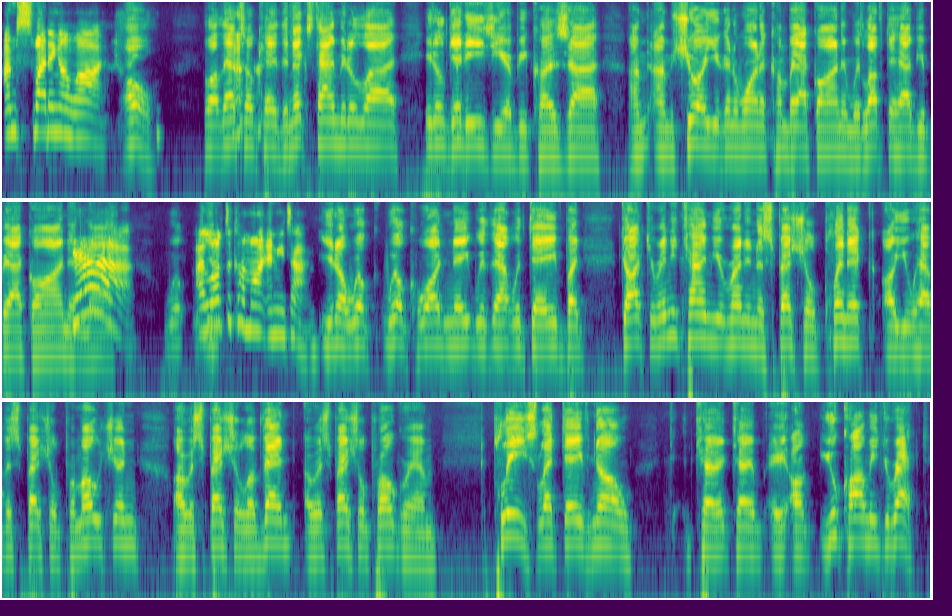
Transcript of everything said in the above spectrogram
I'm sweating a lot. Oh, well, that's okay. the next time it'll uh, it'll get easier because uh, I'm I'm sure you're going to want to come back on, and we'd love to have you back on. And, Yeah, Uh, we'll, I love to come on anytime. you know we'll we'll coordinate with that with Dave. But doctor, anytime you're running a special clinic or you have a special promotion or a special event or a special program, please let Dave know to to uh, or you call me direct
